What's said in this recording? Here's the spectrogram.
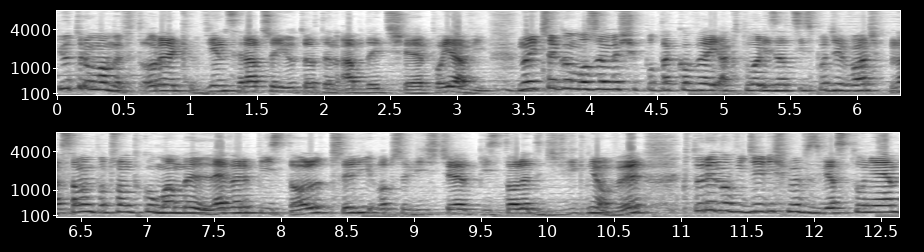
Jutro mamy wtorek, więc raczej jutro ten update się pojawi. No i czego możemy się po takowej aktualizacji spodziewać? Na samym początku mamy Lever Pistol, czyli oczywiście pistolet dźwigniowy, który no widzieliśmy w zwiastunie,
